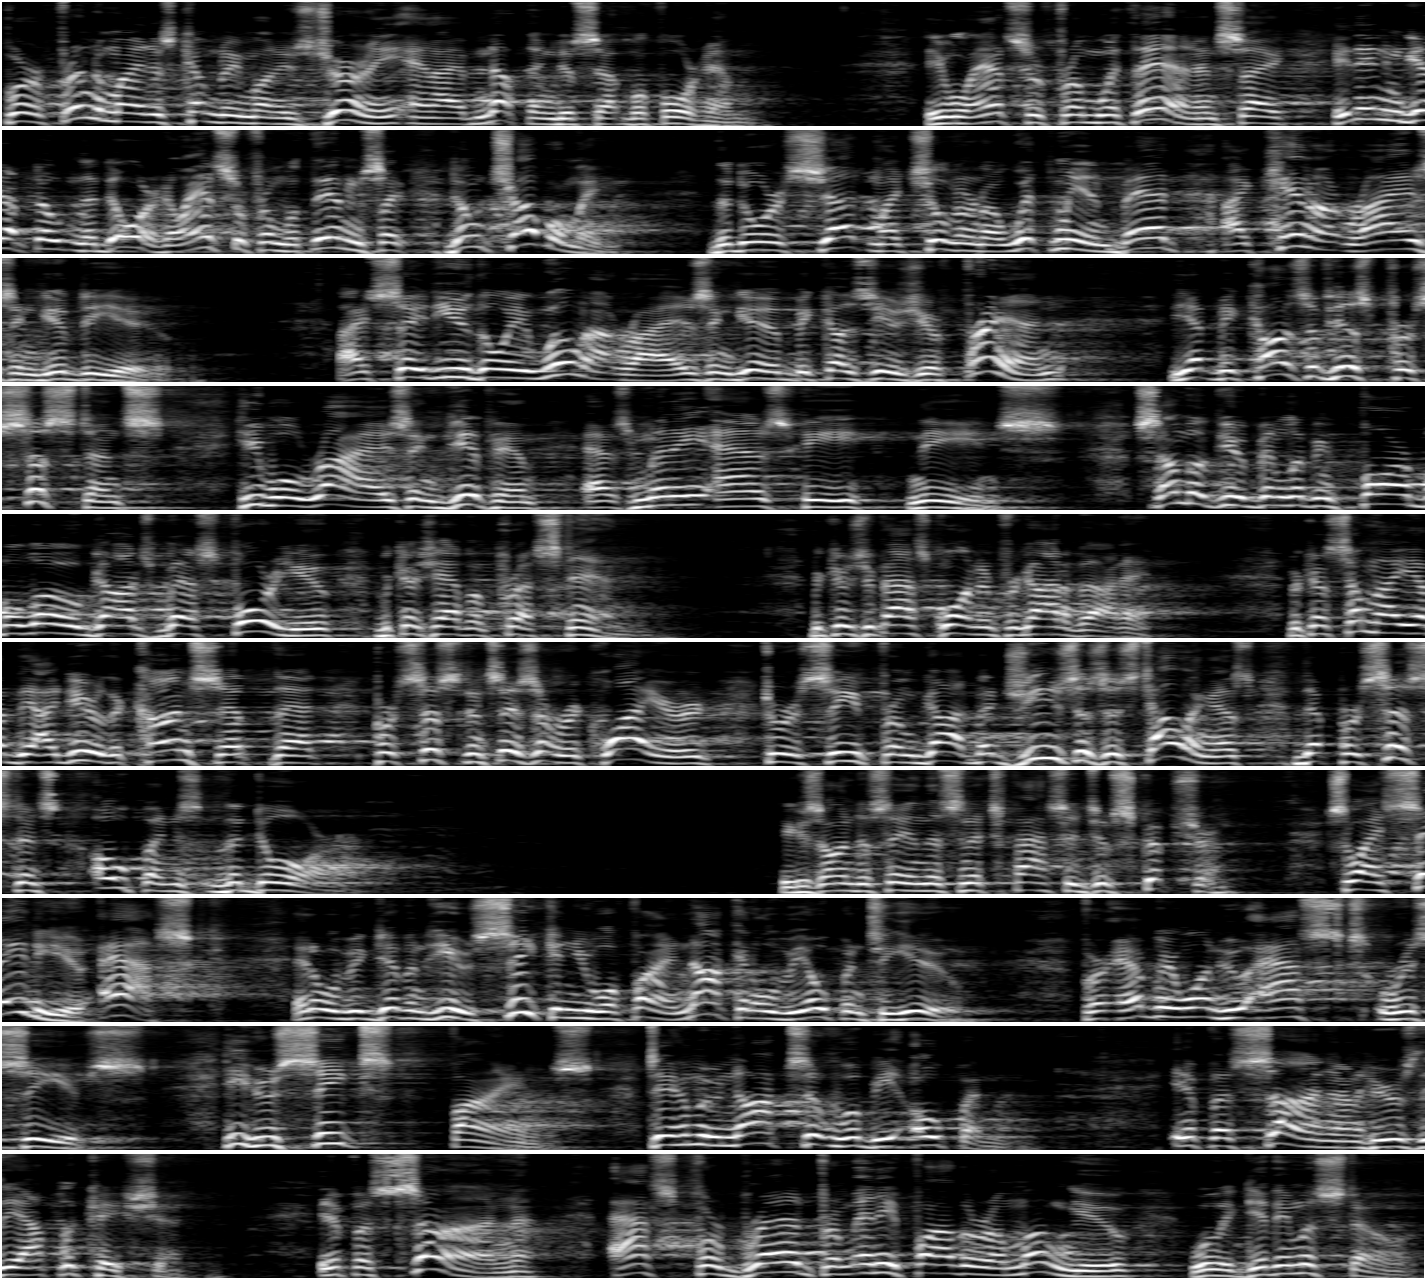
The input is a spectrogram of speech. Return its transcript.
For a friend of mine has come to him on his journey, and I have nothing to set before him. He will answer from within and say, He didn't even get up to open the door. He'll answer from within and say, Don't trouble me. The door is shut, my children are with me in bed. I cannot rise and give to you. I say to you, though he will not rise and give because he is your friend, yet because of his persistence, he will rise and give him as many as he needs. Some of you have been living far below God's best for you because you haven't pressed in. Because you've asked one and forgot about it. Because somehow you have the idea or the concept that persistence isn't required to receive from God. But Jesus is telling us that persistence opens the door. He goes on to say in this next passage of Scripture, So I say to you, ask and it will be given to you. Seek and you will find. Knock and it will be open to you. For everyone who asks receives. He who seeks finds. To him who knocks it will be open. If a son, and here's the application. If a son asks for bread from any father among you, will he give him a stone?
